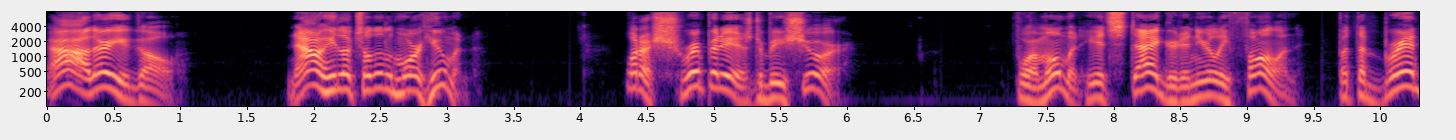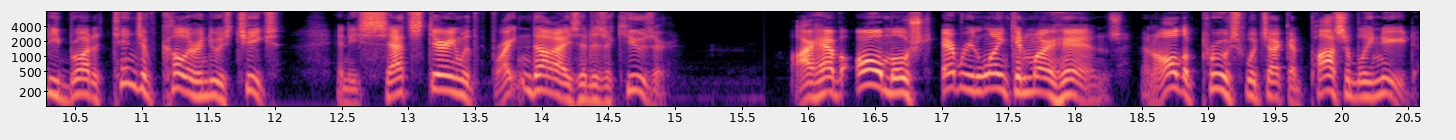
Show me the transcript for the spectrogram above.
Ah, there you go. Now he looks a little more human. What a shrimp it is, to be sure. For a moment he had staggered and nearly fallen, but the brandy brought a tinge of color into his cheeks, and he sat staring with frightened eyes at his accuser. I have almost every link in my hands, and all the proofs which I could possibly need,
